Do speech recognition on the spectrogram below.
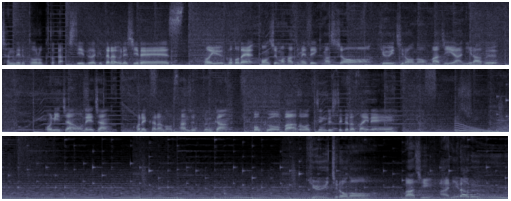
チャンネル登録とかしていただけたら嬉しいです。ということで今週も始めていきましょう。九一郎のマジアニラブ。お兄ちゃんお姉ちゃんこれからの30分間僕をバードウォッチングしてくださいね。九一郎のマジアニラブ。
